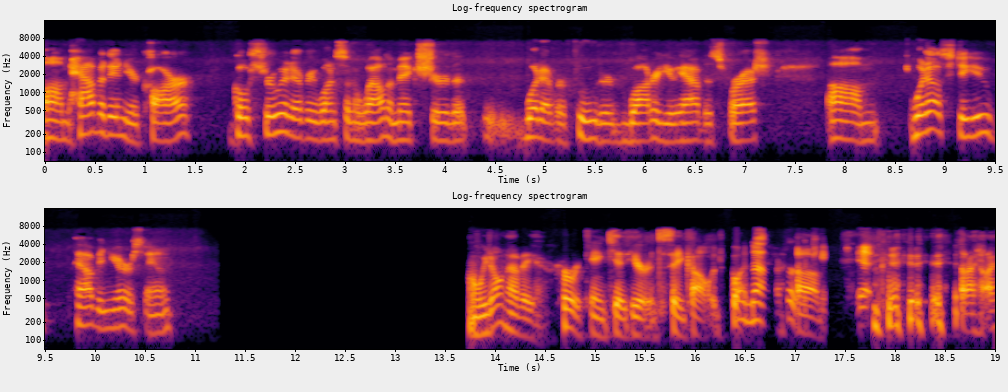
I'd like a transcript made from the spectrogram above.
Um, have it in your car. Go through it every once in a while to make sure that whatever food or water you have is fresh. Um, what else do you have in yours, Dan? Well, we don't have a hurricane kit here at State College, but a um, I, I,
